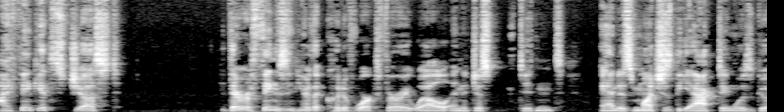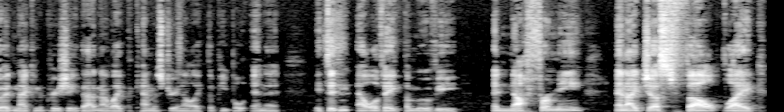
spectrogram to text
I think it's just there are things in here that could have worked very well and it just didn't. And as much as the acting was good and I can appreciate that and I like the chemistry and I like the people in it, it didn't elevate the movie enough for me. And I just felt like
